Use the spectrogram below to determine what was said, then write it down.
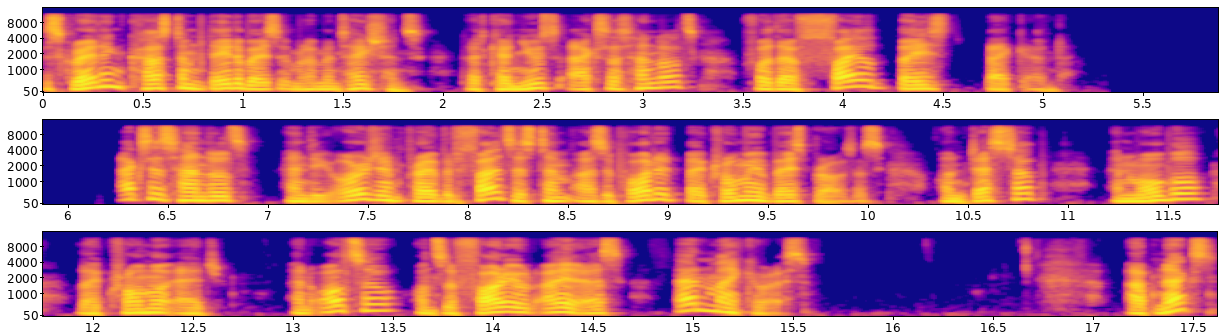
is creating custom database implementations that can use access handles for their file-based backend. Access handles and the origin private file system are supported by Chromium-based browsers on desktop and mobile like Chrome or Edge, and also on Safari on iOS and macOS. Up next,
